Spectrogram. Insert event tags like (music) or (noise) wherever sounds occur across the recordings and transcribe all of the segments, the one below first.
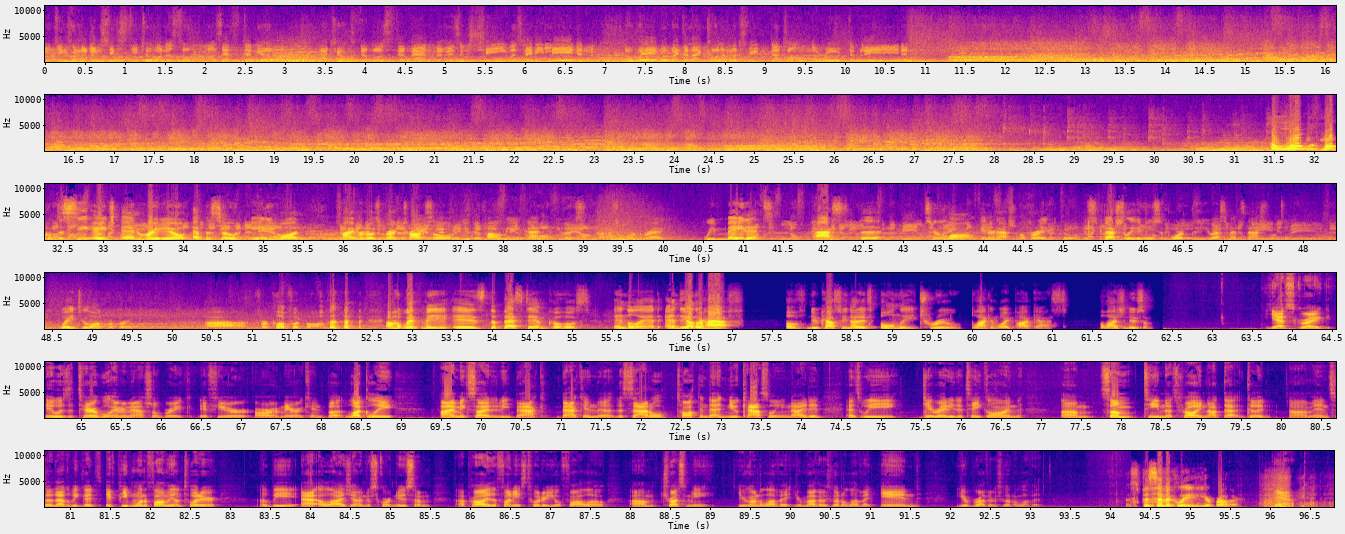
1862 on a summer's afternoon. I took the bus to Balmbra's and she was heavy laden. Away we went along Collingwood Street that's on the road to Blaydon Hello and welcome to CHN Radio episode 81. I'm your host Greg Troxel. You can follow me at UFC underscore Greg. We made it past the too long international break, especially if you support the U.S. men's national team. Way too long of a break uh, for club football. (laughs) uh, with me is the best damn co-host in the land and the other half of Newcastle United's only true black and white podcast. Elijah Newsom. Yes, Greg, it was a terrible international break if you are American, but luckily I'm excited to be back, back in the, the saddle, talking that Newcastle United as we get ready to take on um, some team that's probably not that good. Um, and so that'll be good. If people want to follow me on Twitter, it'll be at Elijah underscore Newsom. Uh, probably the funniest Twitter you'll follow. Um, trust me, you're going to love it. Your mother's going to love it. And your brother's going to love it. Specifically, your brother. Yeah.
